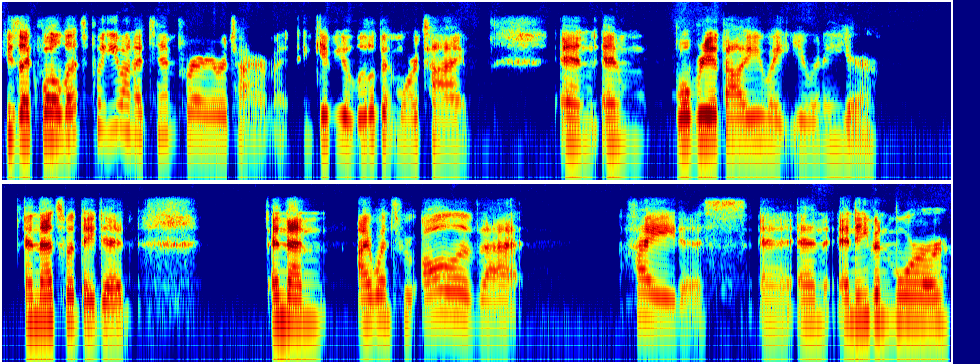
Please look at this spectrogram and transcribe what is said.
He's like, well, let's put you on a temporary retirement and give you a little bit more time, and and we'll reevaluate you in a year. And that's what they did. And then I went through all of that hiatus and and, and even more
